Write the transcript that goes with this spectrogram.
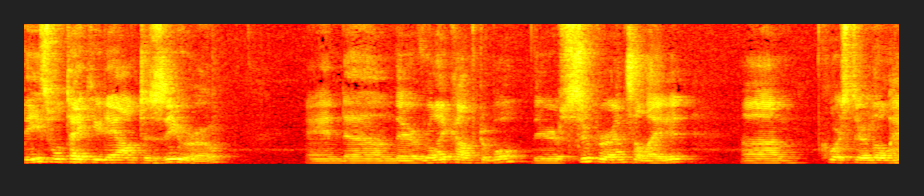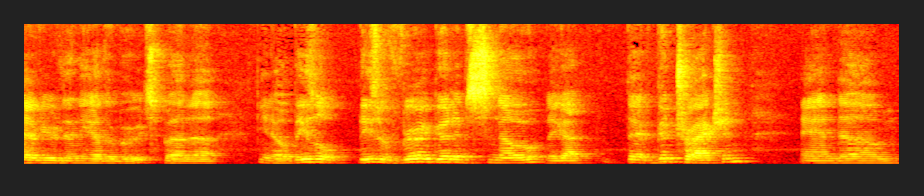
these will take you down to zero. And um, they're really comfortable. They're super insulated. Um, of course, they're a little heavier than the other boots, but uh, you know these will these are very good in snow. They got they have good traction, and um,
